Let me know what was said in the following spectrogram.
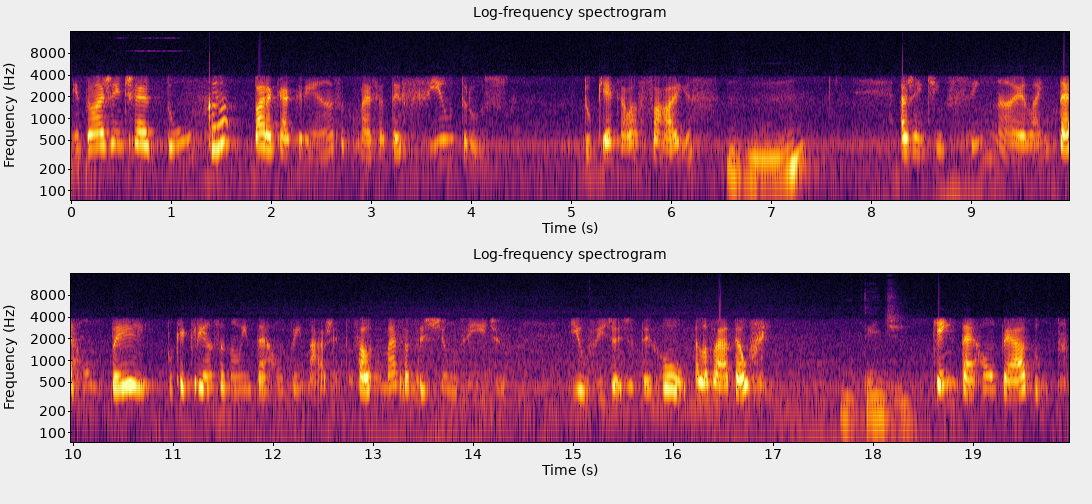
Então a gente educa para que a criança comece a ter filtros do que é que ela faz. Uhum. a gente ensina ela a interromper, porque criança não interrompe a imagem. Então, se ela começa a assistir um vídeo e o vídeo é de terror, ela vai até o fim. Entendi. Quem interrompe é adulto.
